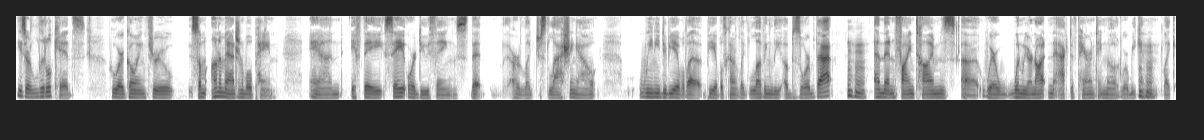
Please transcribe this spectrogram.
these are little kids who are going through some unimaginable pain. And if they say or do things that are like just lashing out, we need to be able to be able to kind of like lovingly absorb that hmm and then find times uh, where when we are not in active parenting mode where we can like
